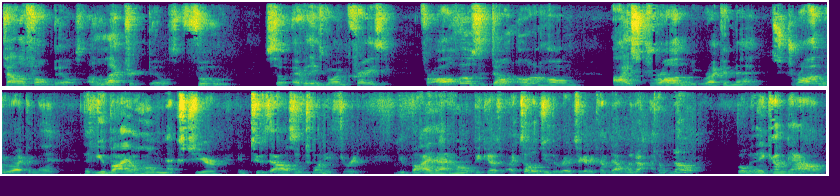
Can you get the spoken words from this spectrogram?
telephone bills, electric bills, food. So everything's going crazy. For all those that don't own a home, I strongly recommend, strongly recommend that you buy a home next year in 2023. You buy that home because I told you the rates are going to come down. When I don't know. But when they come down,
